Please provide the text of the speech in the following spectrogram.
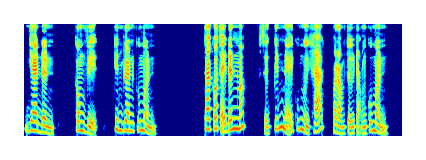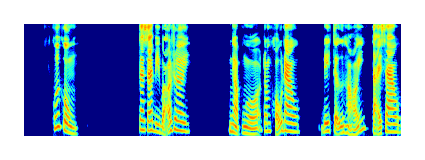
gia đình, công việc, kinh doanh của mình. Ta có thể đánh mất sự kính nể của người khác và lòng tự trọng của mình. Cuối cùng, ta sẽ bị bỏ rơi, ngập ngụa trong khổ đau, đi tự hỏi tại sao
